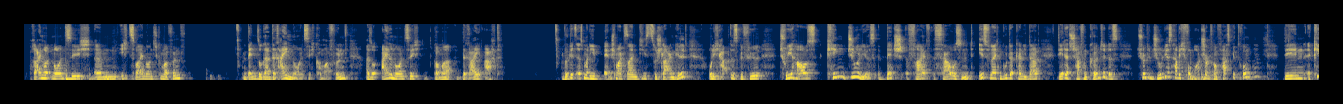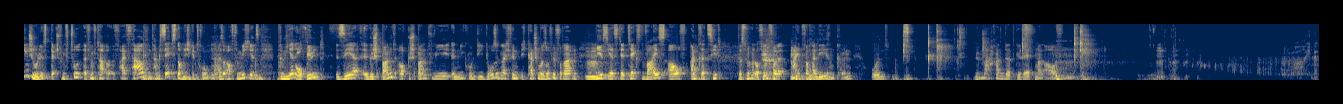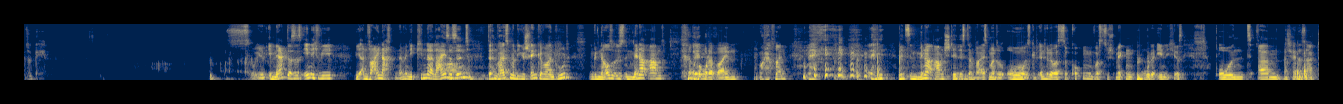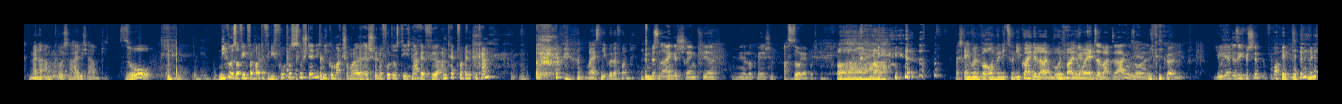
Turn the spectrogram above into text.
Reinhold 90, ähm, ich 92,5. Ben sogar 93,5, also 91,38. Wird jetzt erstmal die Benchmark sein, die es zu schlagen gilt. Und ich habe das Gefühl, Treehouse King Julius Batch 5000 ist vielleicht ein guter Kandidat, der das schaffen könnte. Das Triple Julius habe ich vor Ort schon vom Fass getrunken. Den King Julius Batch 5000 habe ich selbst noch nicht getrunken. Also auch für mich jetzt Premiere. Ich bin sehr äh, gespannt, auch gespannt, wie Nico die Dose gleich findet. Ich kann schon mal so viel verraten. Mm. Hier ist jetzt der Text weiß auf Anthrazit. Das wird man auf jeden Fall einfacher lesen können. Und wir machen das Gerät mal auf. Ich kann so gehen. So, ihr, ihr merkt, das ist ähnlich wie, wie an Weihnachten. Ne? Wenn die Kinder leise sind, dann weiß man, die Geschenke waren gut. Und genauso ist es im Männerabend. Wenn, Oder Wein. oder Wein. Wenn es im Männerabend still ist, dann weiß man so, oh, es gibt entweder was zu gucken, was zu schmecken oder ähnliches. Und ähm, Manch einer sagt, Männerabend, größer Heiligabend. So. Nico ist auf jeden Fall heute für die Fotos zuständig. Nico macht schon mal äh, schöne Fotos, die ich nachher für Antep verwenden kann. Weiß Nico davon? Ich bin ein bisschen eingeschränkt hier in der Location. Ach so, ja gut. Oh. Weiß gar nicht, warum wir nicht zu Nico eingeladen wurden, by the Ja, way. hätte was sagen sollen können. Juli hätte sich bestimmt gefreut.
